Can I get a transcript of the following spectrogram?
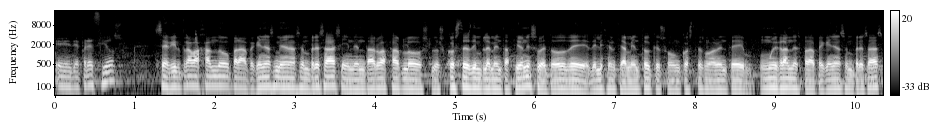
eh, de precios? Seguir trabajando para pequeñas y medianas empresas e intentar bajar los, los costes de implementación y sobre todo de, licenciamiento, que son costes normalmente muy grandes para pequeñas empresas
